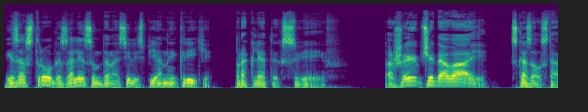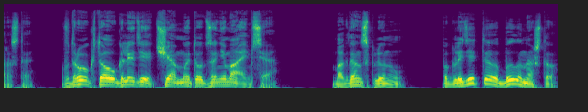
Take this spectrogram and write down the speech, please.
Из острога за лесом доносились пьяные крики проклятых свеев. «Пошибче давай!» — сказал староста. «Вдруг кто углядит, чем мы тут занимаемся?» Богдан сплюнул. Поглядеть-то было на что.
